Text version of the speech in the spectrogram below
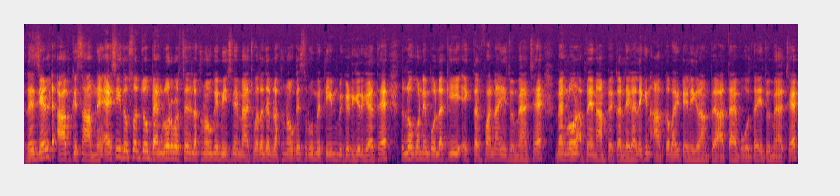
रिज़ल्ट आपके सामने। ऐसे ही दोस्तों, जो बैंगलोर वर्सेज लखनऊ के बीच में मैच हुआ था, जब लखनऊ के शुरू में तीन विकेट गिर गए थे तो लोगों ने बोला कि एक तरफा ना ये जो मैच है, बैंगलोर अपने नाम पे कर लेगा। लेकिन आपका भाई टेलीग्राम पे आता है, बोलता है ये जो मैच है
